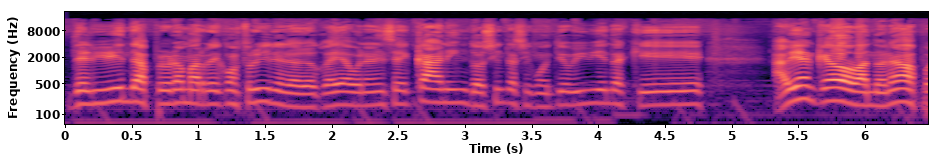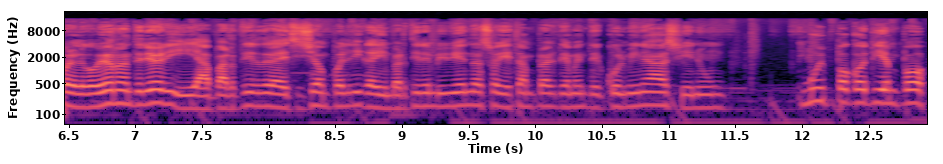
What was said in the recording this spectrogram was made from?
del Viviendas Programa Reconstruir en la localidad bonaerense de Canning, 252 viviendas que habían quedado abandonadas por el gobierno anterior y a partir de la decisión política de invertir en viviendas hoy están prácticamente culminadas y en un muy poco tiempo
